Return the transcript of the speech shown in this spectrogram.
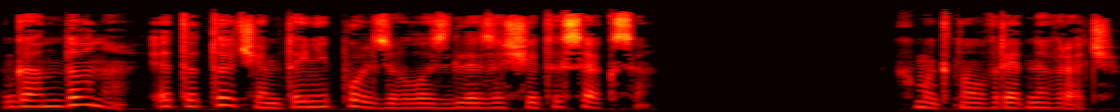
Гондона — это то, чем ты не пользовалась для защиты секса. Хмыкнул вредный врач.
